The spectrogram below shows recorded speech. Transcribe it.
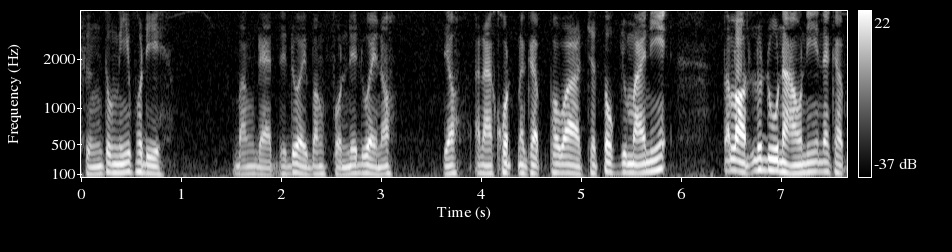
ขึงตรงนี้พอดี บังแดดได้ด้วย บังฝนได้ด้วยเนาะ เดี๋ยวอนาคตนะครับ เพราะว่าจะตกอยู่หมายนี้ ตลอดฤดูหนาวนี้นะครับ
